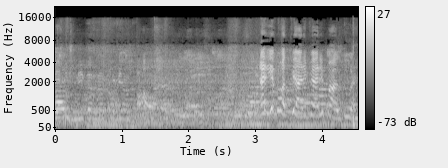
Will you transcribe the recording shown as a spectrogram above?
और ये बहुत प्यारी प्यारी पालतू है।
